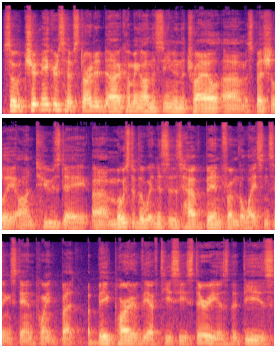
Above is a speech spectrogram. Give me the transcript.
So chip makers have started uh, coming on the scene in the trial, um, especially on Tuesday. Um, most of the witnesses have been from the licensing standpoint, but a big part of the FTC's theory is that these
